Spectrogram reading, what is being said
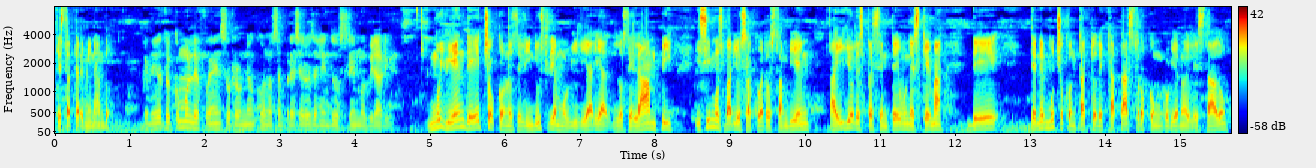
que está terminando. Candidato, ¿cómo le fue en su reunión con los empresarios de la industria inmobiliaria? Muy bien, de hecho, con los de la industria inmobiliaria, los del AMPI, hicimos varios acuerdos también. Ahí yo les presenté un esquema de tener mucho contacto de catastro con el gobierno del Estado,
